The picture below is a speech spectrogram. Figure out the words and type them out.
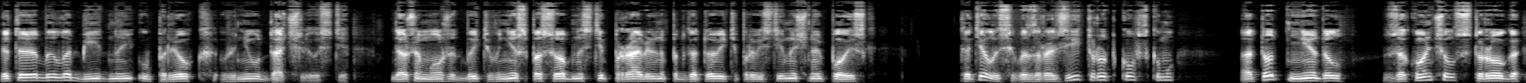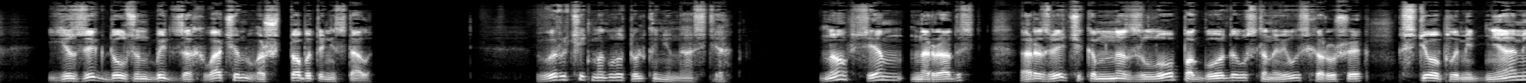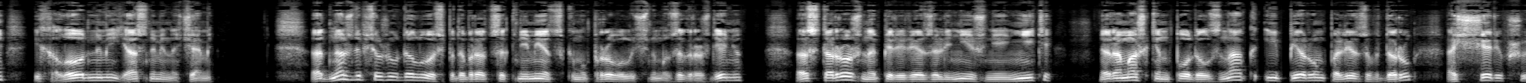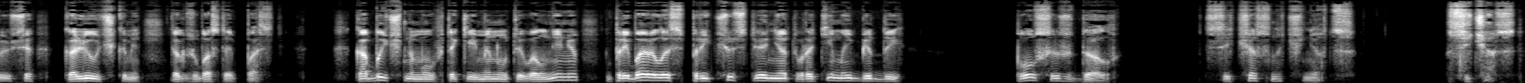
Это был обидный упрек в неудачливости — даже, может быть, в неспособности правильно подготовить и провести ночной поиск. Хотелось возразить Рудковскому, а тот не дал, закончил строго. Язык должен быть захвачен во что бы то ни стало. Выручить могло только не Настя. Но всем на радость, а разведчикам на зло погода установилась хорошая, с теплыми днями и холодными ясными ночами. Однажды все же удалось подобраться к немецкому проволочному заграждению, осторожно перерезали нижние нити, Ромашкин подал знак и первым полез в дыру, ощерившуюся колючками, как зубастая пасть. К обычному в такие минуты волнению прибавилось предчувствие неотвратимой беды. Полз и ждал. Сейчас начнется. Сейчас.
